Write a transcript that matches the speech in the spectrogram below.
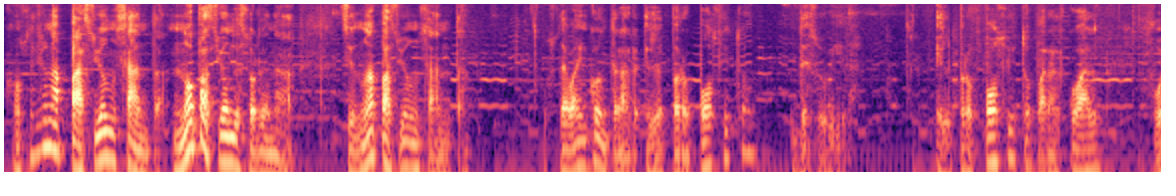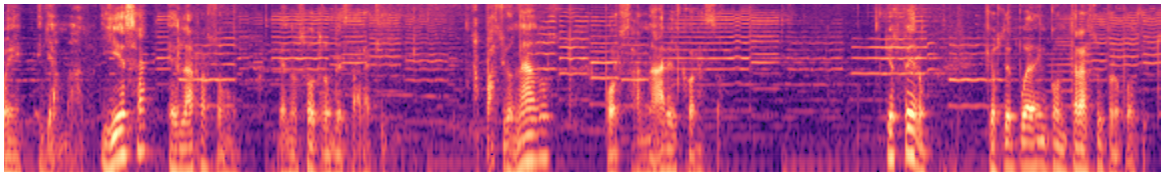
Cuando usted tiene una pasión santa, no pasión desordenada, sino una pasión santa, usted va a encontrar el propósito de su vida. El propósito para el cual fue llamado. Y esa es la razón de nosotros de estar aquí. Apasionados por sanar el corazón. Yo espero que usted pueda encontrar su propósito,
